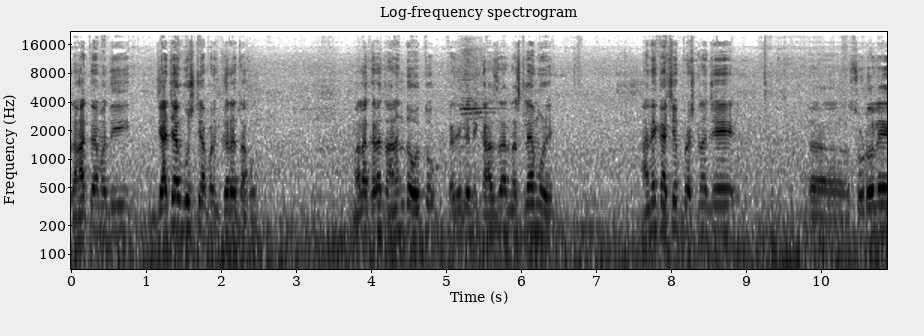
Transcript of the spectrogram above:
राहत्यामध्ये ज्या ज्या गोष्टी आपण करत आहोत मला खरंच आनंद होतो. कधी कधी खासदार नसल्यामुळे अनेक असे प्रश्न जे सोडवले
